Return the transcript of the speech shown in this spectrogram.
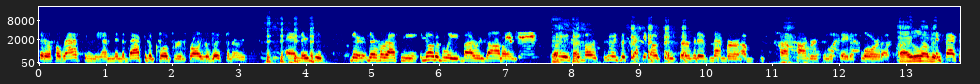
that are harassing me. I'm in the back of the cloakroom for all your listeners, and they're just they're they're harassing me. Notably, Byron Donald, who is the most who is the second most conservative member of, of Congress in the state of Florida. I love it. In fact,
